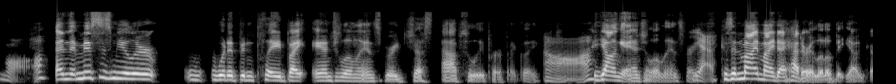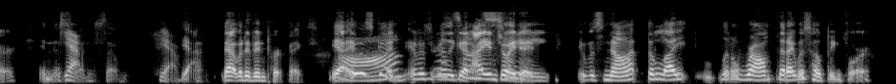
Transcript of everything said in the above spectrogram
Aww. And then Mrs. Mueller would have been played by Angela Lansbury just absolutely perfectly. Aww. Young Angela Lansbury. Yeah. Because in my mind, I had her a little bit younger in this yeah. one. So yeah. Yeah. That would have been perfect. Yeah. Aww, it was good. It was really good. I enjoyed sweet. it. It was not the light little romp that I was hoping for,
